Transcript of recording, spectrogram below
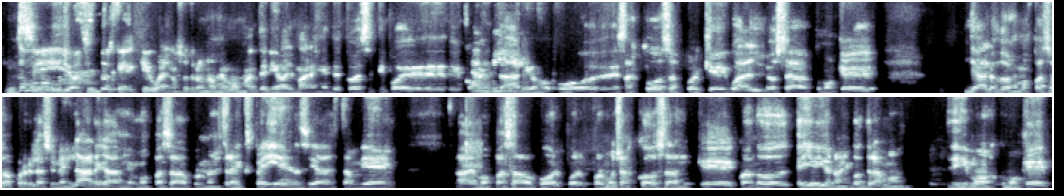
Sí, yo siento que, que, igual nosotros nos hemos mantenido al margen de todo ese tipo de, de, comentarios o, o, de esas cosas, porque igual, o sea, como que ya los dos hemos pasado por relaciones largas, hemos pasado por nuestras experiencias también, ah, hemos pasado por, por, por muchas cosas que cuando ella y yo nos encontramos dijimos como que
